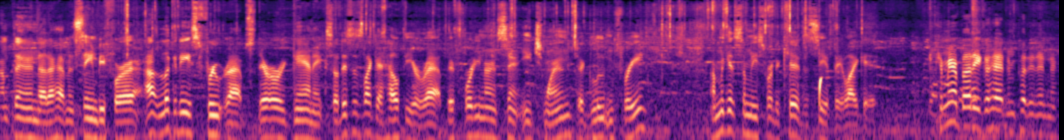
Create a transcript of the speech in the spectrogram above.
Something that I haven't seen before. I, look at these fruit wraps. They're organic. So this is like a healthier wrap. They're 49 cent each one. They're gluten free. I'm gonna get some of these for the kids to see if they like it. Come here, buddy. Go ahead and put it in there.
